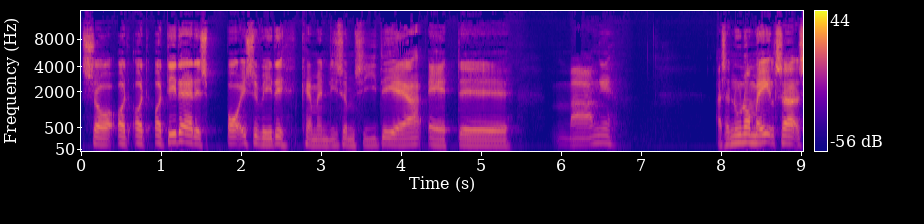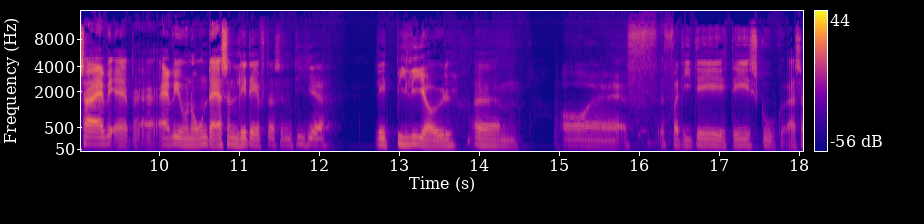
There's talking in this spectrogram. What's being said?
Så, og, og, og det der er det spøjse ved det, kan man ligesom sige, det er, at øh, mange... Altså nu normalt, så, så er, vi, er, vi jo nogen, der er sådan lidt efter sådan de her lidt billigere øl. Øhm, og øh, f- fordi det, det er sgu, altså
